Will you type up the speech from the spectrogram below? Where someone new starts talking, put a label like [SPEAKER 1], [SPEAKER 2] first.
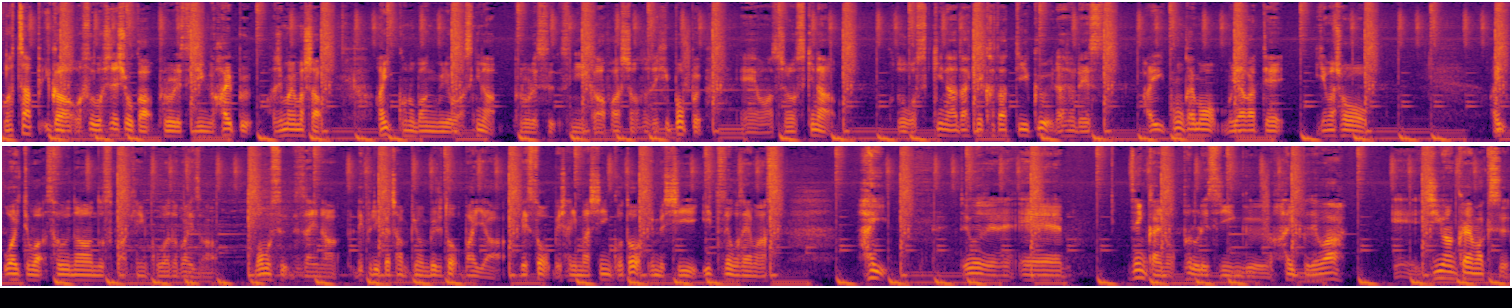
[SPEAKER 1] What's up? いかがお過ごしでしょうか？プロレスリングハイプ始まりました。はい、この番組では好きなプロレス、スニーカー、ファッション、そしてヒップホップ、えー私の好きなことを好きなだけ語っていくラジオです。はい、今回も盛り上がっていきましょう。はい、お相手はサウナスパ健康アドバイザー、モムスデザイナー、レプリカチャンピオンベルトバイヤー、ベストベシャリマシンこと MC イッツでございます。はい、ということでね、えー前回のプロレスリングハイプでは、えー G1 クライマックス、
